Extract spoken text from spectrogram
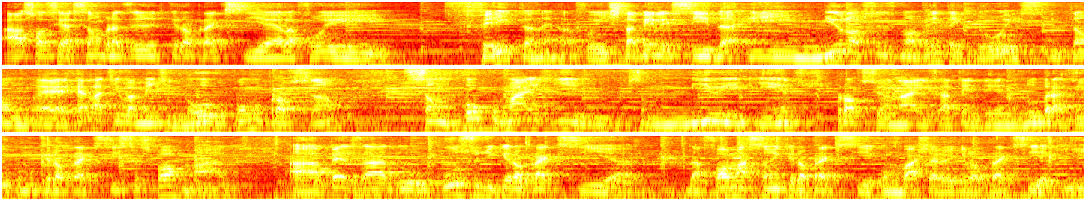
A Associação Brasileira de Quiropraxia ela foi feita, né? ela foi estabelecida em 1992, então é relativamente novo como profissão são pouco mais de são 1.500 profissionais atendendo no Brasil como quiropraxistas formados apesar do curso de quiropraxia, da formação em quiropraxia, como bacharel em quiropraxia, que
